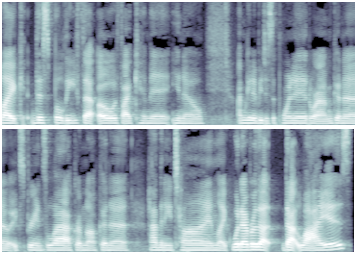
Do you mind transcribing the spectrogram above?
Like this belief that oh if i commit you know i'm going to be disappointed or i'm going to experience lack or i'm not going to have any time like whatever that that lie is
